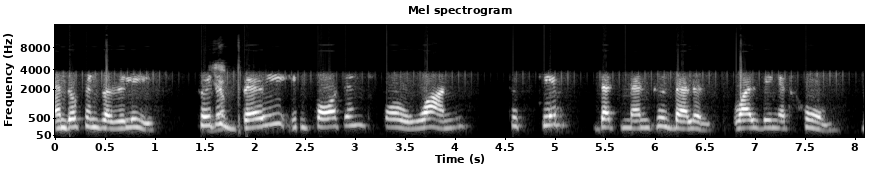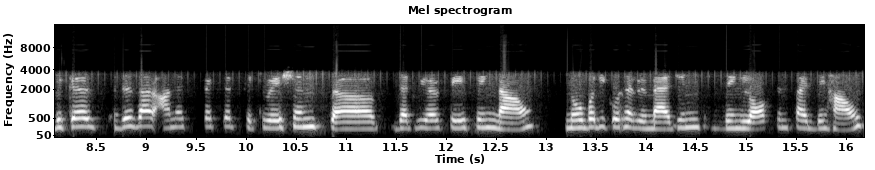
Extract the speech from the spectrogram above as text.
Endorphins are released. So it is Yep. very important for one to keep that mental balance while being at home because these are unexpected situations uh, that we are facing now. Nobody could have imagined being locked inside the house.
